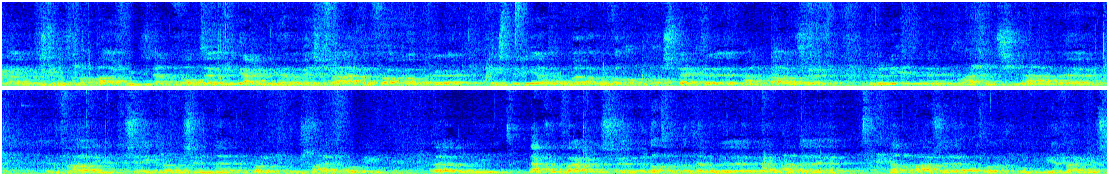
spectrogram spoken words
het ook moeten zien als een applaus voor jezelf. Want uh, ja, jullie hebben met je vragen Frank ook uh, geïnspireerd om uh, ook nog wat andere aspecten na de pauze te belichten. Het laatste in China, de verhoudingen tussen economische en, politieke besluitvorming. Um, nou goed, waar dus, dat, dat hebben we na, de, na de pauze al geconcludeerd, waar we dus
